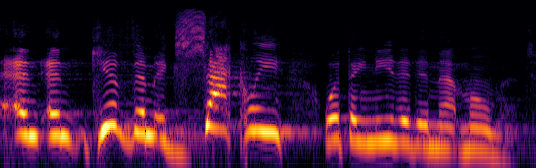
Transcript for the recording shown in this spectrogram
and, and give them exactly what they needed in that moment.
